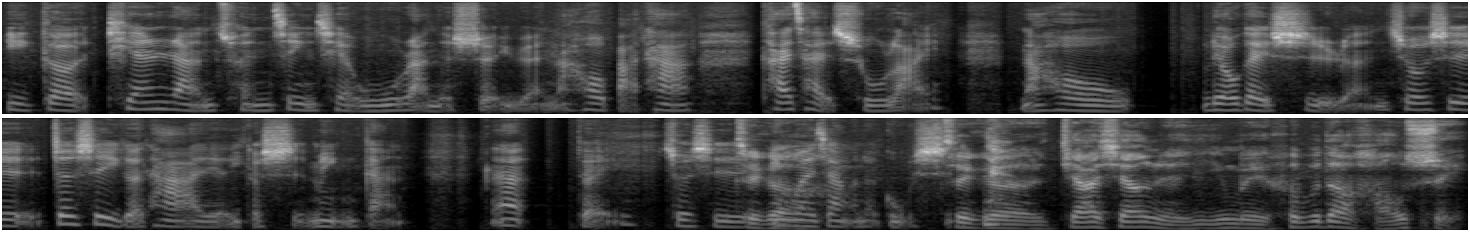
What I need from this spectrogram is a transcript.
一个天然纯净且无污染的水源，然后把它开采出来，然后留给世人，就是这是一个他的一个使命感。那对，就是因为这样的故事。这个家乡人因为喝不到好水，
